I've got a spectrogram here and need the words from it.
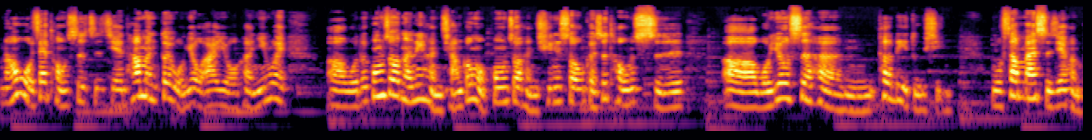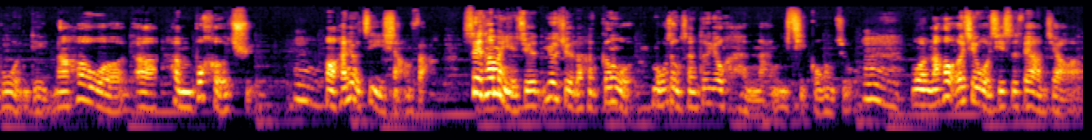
然后我在同事之间，他们对我又爱又恨，因为呃我的工作能力很强，跟我工作很轻松，可是同时呃我又是很特立独行，我上班时间很不稳定，然后我呃很不合群，嗯，哦很有自己想法。所以他们也觉得又觉得很跟我某种程度又很难一起工作。嗯，我然后而且我其实非常骄傲，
